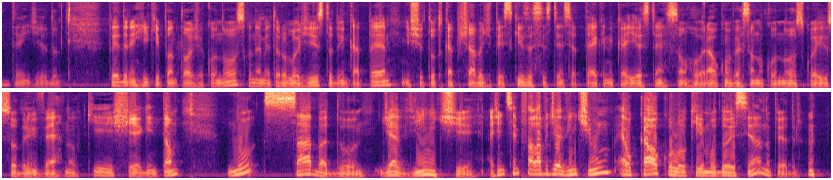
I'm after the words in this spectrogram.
Entendido. Pedro Henrique Pantoja conosco, né, meteorologista do INCAPé, Instituto Capixaba de Pesquisa, Assistência Técnica e Extensão Rural, conversando conosco aí sobre o inverno que chega. Então, no sábado, dia 20, a gente sempre falava dia 21, é o cálculo que mudou esse ano, Pedro?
